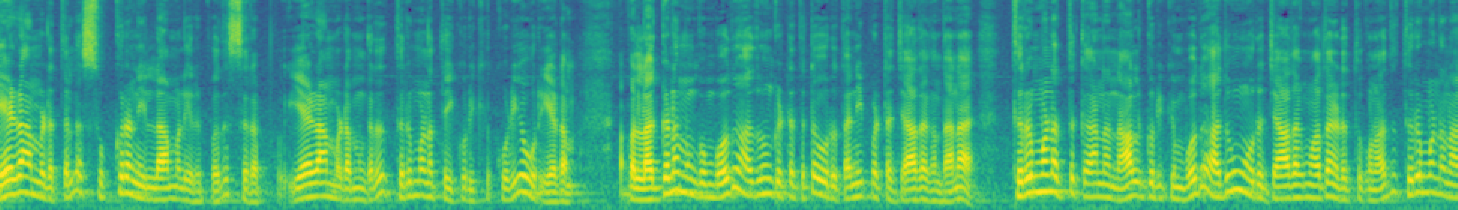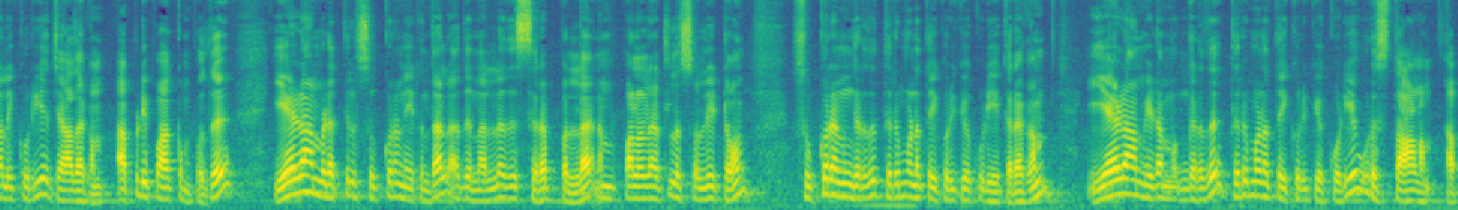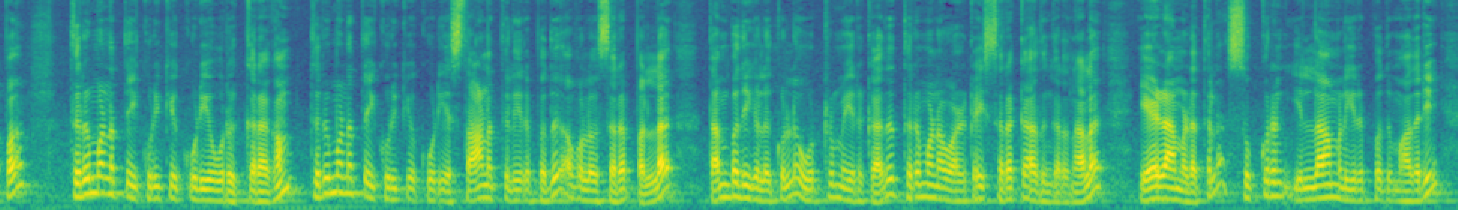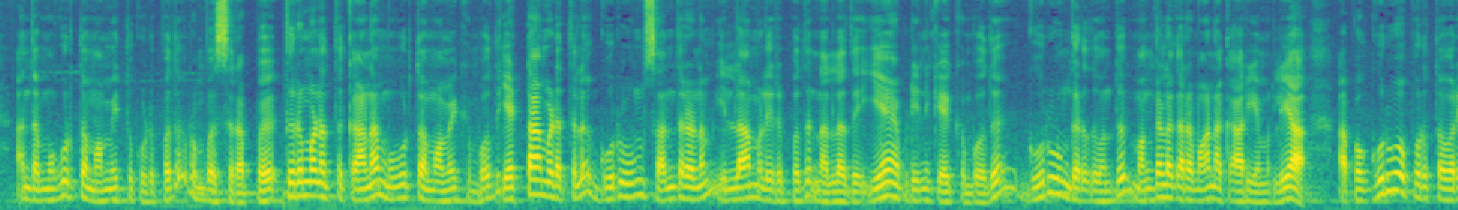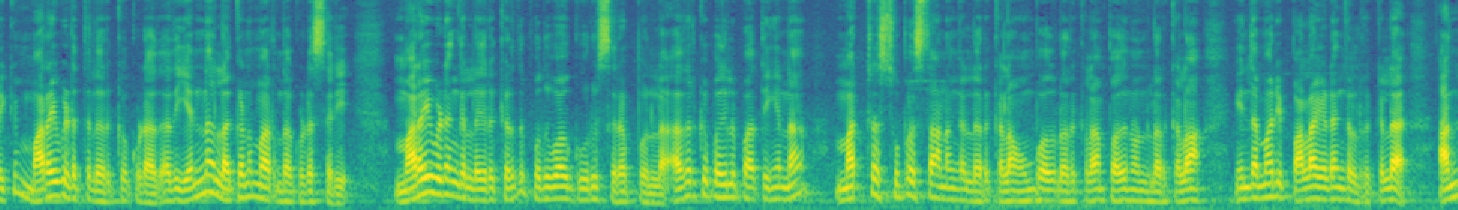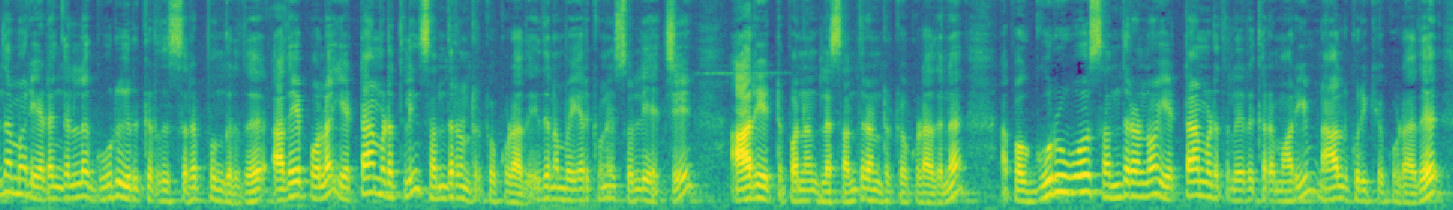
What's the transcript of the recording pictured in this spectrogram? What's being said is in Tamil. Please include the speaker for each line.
Speaker 1: ஏழாம் இடத்துல சுக்கரன் இல்லாமல் இருப்பது சிறப்பு. ஏழாம் இடம்ங்கிறது திருமணத்தை குறிக்கக்கூடிய ஒரு இடம். அப்போ லக்னம்ங்கும் போது அதுவும் கிட்டத்தட்ட ஒரு தனிப்பட்ட ஜாதகம் தானே? திருமணத்துக்கான நாள் குறிக்கும் போது அதுவும் ஒரு ஜாதகமாக தான் எடுத்துக்கணும். அது திருமண நாளைக்குரிய ஜாதகம். அப்படி பார்க்கும்போது ஏழாம் இடத்தில் சுக்கரன் இருந்தால் அது நல்லது சிறப்பல்ல. நம்ம பல இடத்துல சொல்லிட்டோம். சுக்கிரன்கிறது திருமணத்தை குறிக்கக்கூடிய கிரகம் ஏழாம் இடம்ங்கிறது திருமணத்தை குறிக்கக்கூடிய ஒரு ஸ்தானம். அப்போ திருமணத்தை குறிக்கக்கூடிய ஒரு கிரகம் திருமணத்தை குறிக்கக்கூடிய ஸ்தானத்தில் இருப்பது அவ்வளவு சிறப்பல்ல. தம்பதிகளுக்குள்ள ஒற்றுமை இருக்காது திருமண வாழ்க்கை சிறக்காதுங்கிறதுனால ஏழாம் இடத்துல சுக்கரன் இல்லாமல் இருப்பது மாதிரி அந்த முகூர்த்தம் அமைத்து கொடுப்பது ரொம்ப சிறப்பு. திருமணத்துக்கான முகூர்த்தம் அமைக்கும் போது எட்டாம் இடத்துல குருவும் சந்திரனும் இல்லாமல் இருப்பது நல்லது. ஏன் அப்படின்னு கேட்கும்போது குருங்கிறது வந்து மங்களகரமான காரியம் இல்லையா? அப்போ குருவை பொறுத்தவரை வரைக்கும் மறைவிடத்தில் இருக்கக்கூடாது. அது என்ன லக்னமாக இருந்தால் கூட சரி. மறைவிடங்களில் இருக்கிறது பொதுவாக குரு சிறப்பு இல்லை. அதற்கு பதில் பார்த்தீங்கன்னா மற்ற சுபஸ்தானங்களில் இருக்கலாம் ஒம்போதில் இருக்கலாம் பதினொன்றில் இருக்கலாம் இந்த மாதிரி பல இடங்கள் இருக்குல்ல. அந்த மாதிரி இடங்களில் குரு இருக்கிறது சிறப்புங்கிறது. அதே போல் எட்டாம் இடத்துலையும் சந்திரன் இருக்கக்கூடாது. இது நம்ம ஏற்கனவே சொல்லியாச்சு. ஆறு எட்டு பன்னெண்டில் சந்திரன் இருக்கக்கூடாதுன்னு. அப்போ குருவோ சந்திரனோ எட்டாம் இடத்துல இருக்கிற மாதிரியும் நாள் குறிக்கக்கூடாது.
